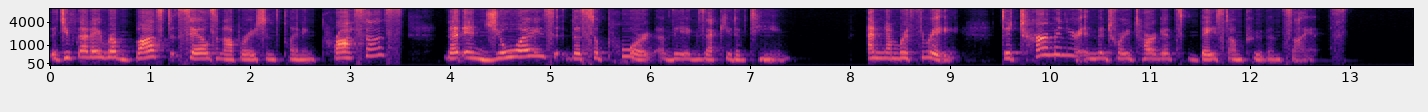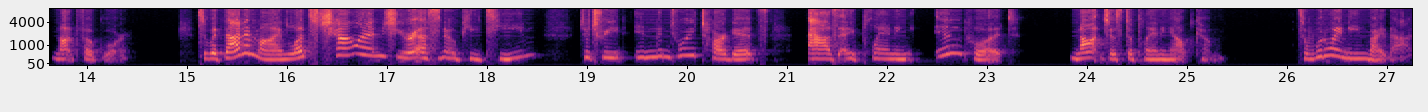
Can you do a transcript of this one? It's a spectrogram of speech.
that you've got a robust sales and operations planning process that enjoys the support of the executive team. And number three, determine your inventory targets based on proven science, not folklore. So with that in mind, let's challenge your S&OP team to treat inventory targets as a planning input, not just a planning outcome. So what do I mean by that?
